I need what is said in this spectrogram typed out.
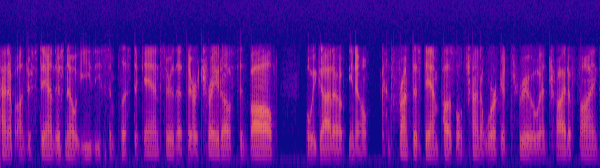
kind of understand there's no easy, simplistic answer, that there are trade-offs involved, but we got to, you know, confront this damn puzzle, trying to work it through, and try to find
